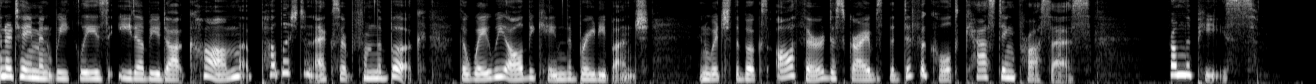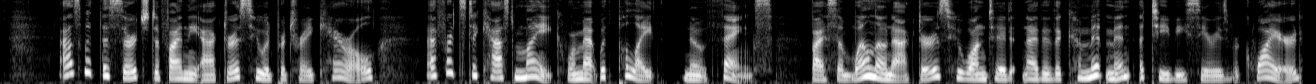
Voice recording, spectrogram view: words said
Entertainment Weekly's EW.com published an excerpt from the book, The Way We All Became the Brady Bunch, in which the book's author describes the difficult casting process. From the piece As with the search to find the actress who would portray Carol, efforts to cast Mike were met with polite no thanks by some well known actors who wanted neither the commitment a TV series required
